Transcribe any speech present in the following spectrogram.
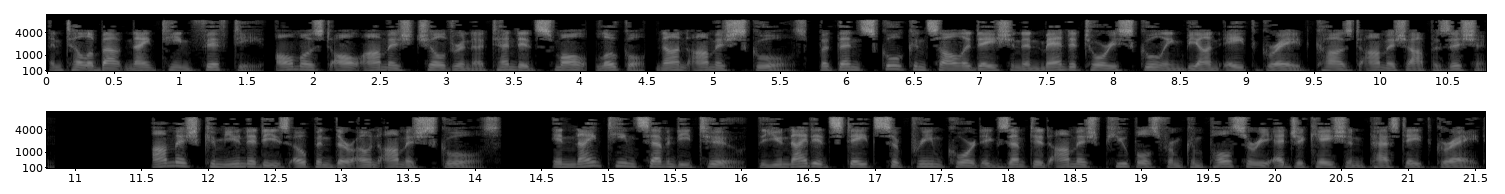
Until about 1950, almost all Amish children attended small, local, non Amish schools, but then school consolidation and mandatory schooling beyond 8th grade caused Amish opposition. Amish communities opened their own Amish schools. In 1972, the United States Supreme Court exempted Amish pupils from compulsory education past 8th grade.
